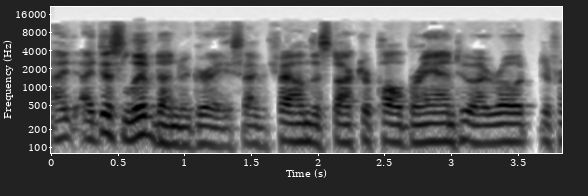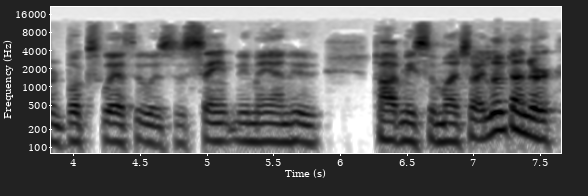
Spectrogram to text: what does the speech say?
I, I, just lived under grace. I found this Dr. Paul Brand, who I wrote different books with, who was a saintly man who taught me so much. So I lived under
